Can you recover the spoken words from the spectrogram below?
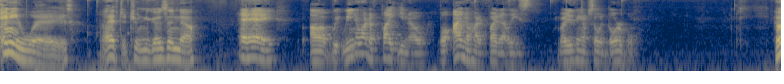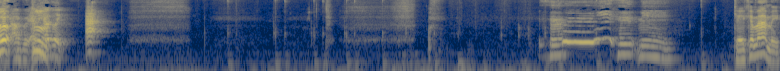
Anyways, I have to turn you guys in now. Hey, hey, uh, we, we know how to fight, you know. Well, I know how to fight at least. Why do you think I'm so adorable? Huh. I Ugly. I mean, ugly. Ah! he hit me. Okay, come at me.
